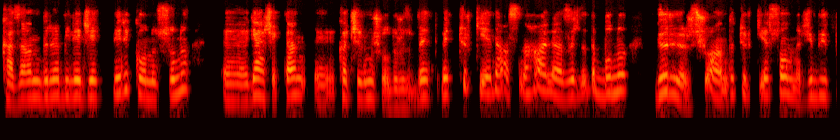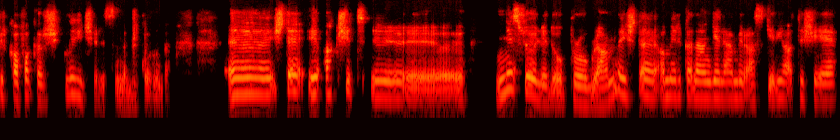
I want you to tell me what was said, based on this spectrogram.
kazandırabilecekleri konusunu e, gerçekten e, kaçırmış oluruz. Ve, ve Türkiye'de aslında hala hazırda da bunu görüyoruz. Şu anda Türkiye son derece büyük bir kafa karışıklığı içerisinde bu konuda. E, işte e, Akşit e, ne söyledi o programda? İşte Amerika'dan gelen bir askeri ateşeye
